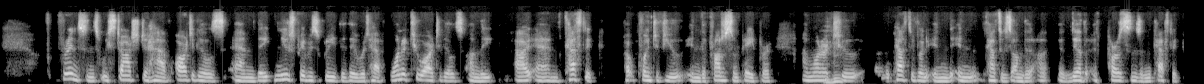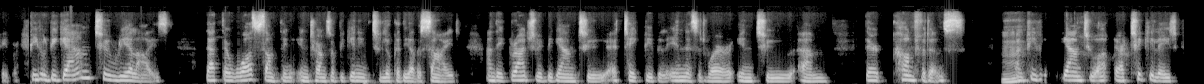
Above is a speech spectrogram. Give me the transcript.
for instance, we started to have articles, and the newspapers agreed that they would have one or two articles on the uh, um, Catholic point of view in the Protestant paper, and one mm-hmm. or two the Catholic in in Catholics on the uh, the other Protestants in the Catholic paper. People began to realize that there was something in terms of beginning to look at the other side, and they gradually began to uh, take people in, as it were, into um, their confidence, mm-hmm. and people began to uh, articulate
